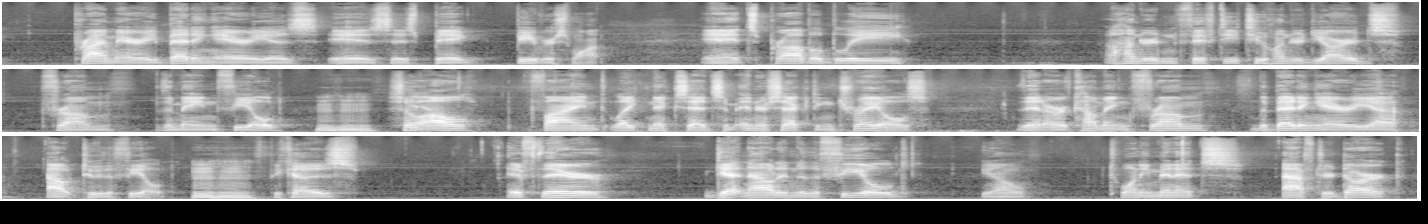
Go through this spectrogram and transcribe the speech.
primary bedding areas is this big beaver swamp. And it's probably 150, 200 yards from the main field. Mm-hmm. So Yeah. I'll find, like Nick said, some intersecting trails that are coming from the bedding area out to the field. Mm-hmm. Because if they're getting out into the field, you know, 20 minutes after dark,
